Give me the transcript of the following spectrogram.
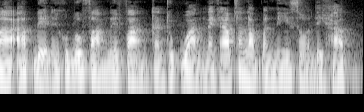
มาอัปเดตให้คุณผู้ฟังได้ฟังกันทุกวันนะครับสำหรับวันนี้สวัสดีครับ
